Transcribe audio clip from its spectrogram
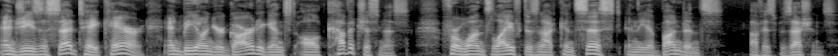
And Jesus said, Take care and be on your guard against all covetousness, for one's life does not consist in the abundance of his possessions.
